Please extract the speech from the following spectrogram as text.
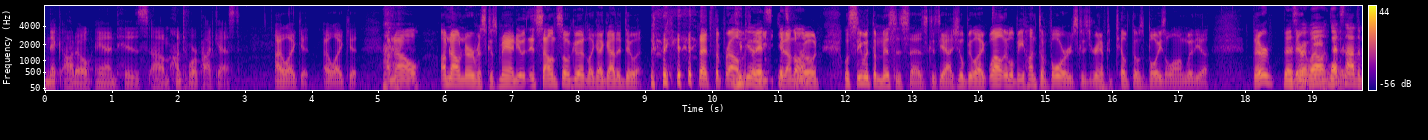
Nick Otto and his um, Huntavore podcast. I like it. I like it. I'm now. I'm now nervous because man, it, it sounds so good. Like I got to do it. That's the problem. You do, is I need it's- to get on the road. We'll see what the missus says because yeah, she'll be like, "Well, it'll be hunt of huntavores because you're gonna have to tilt those boys along with you." They're That's they're right. Well, that's not the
